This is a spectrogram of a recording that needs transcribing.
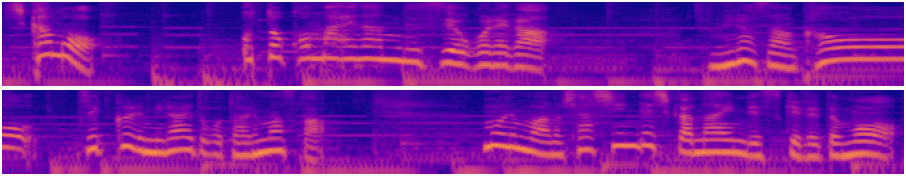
しかも男前なんですよこれが。皆さん顔をじっくり見られたことありますか？もうもあの写真でしかないんですけれども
